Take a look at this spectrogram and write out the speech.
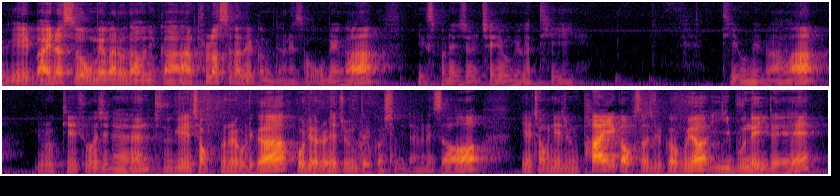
여기 마이너스 오메가로 나오니까 플러스가 될 겁니다. 그래서 오메가 익스포넨셜 j 오메가 t d 오메가 이렇게 주어지는 두 개의 적분을 우리가 고려를 해주면 될 것입니다. 그래서 얘 정리해주면 파이가 없어질 거고요. 2분의 1에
